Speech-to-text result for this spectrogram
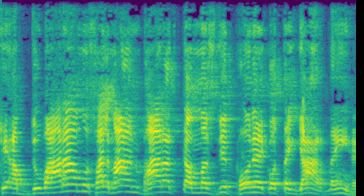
कि अब दोबारा मुसलमान भारत का मस्जिद खोने को तैयार नहीं है।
